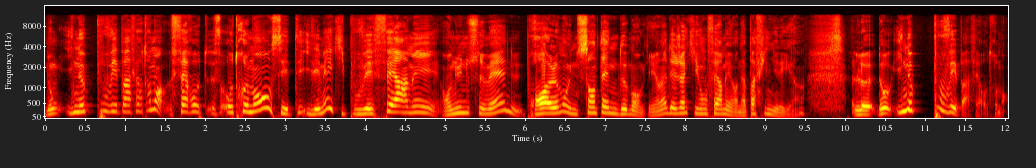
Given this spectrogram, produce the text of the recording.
Donc ils ne pouvaient pas faire autrement. Faire autrement, c'était les mecs ils pouvaient fermer en une semaine probablement une centaine de banques. il y en a déjà qui vont fermer, on n'a pas fini les gars. Hein. donc ils ne pouvaient pas faire autrement.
